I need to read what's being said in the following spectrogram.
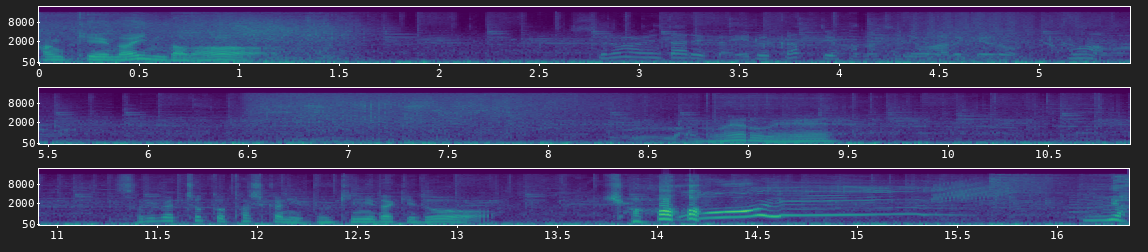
関係ないんだな。後ろに誰かいるかっていう話ではあるけどまあまあ。まあまあどうやろうね。それがちょっと確かに不気味だけど。いやおい。や。い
